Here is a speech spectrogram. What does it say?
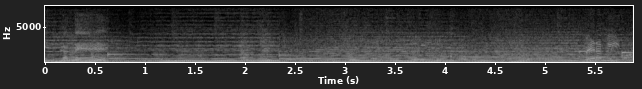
ಇದು ಕತೆ ಮೇಡಮ್ ಇಲ್ವಾ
